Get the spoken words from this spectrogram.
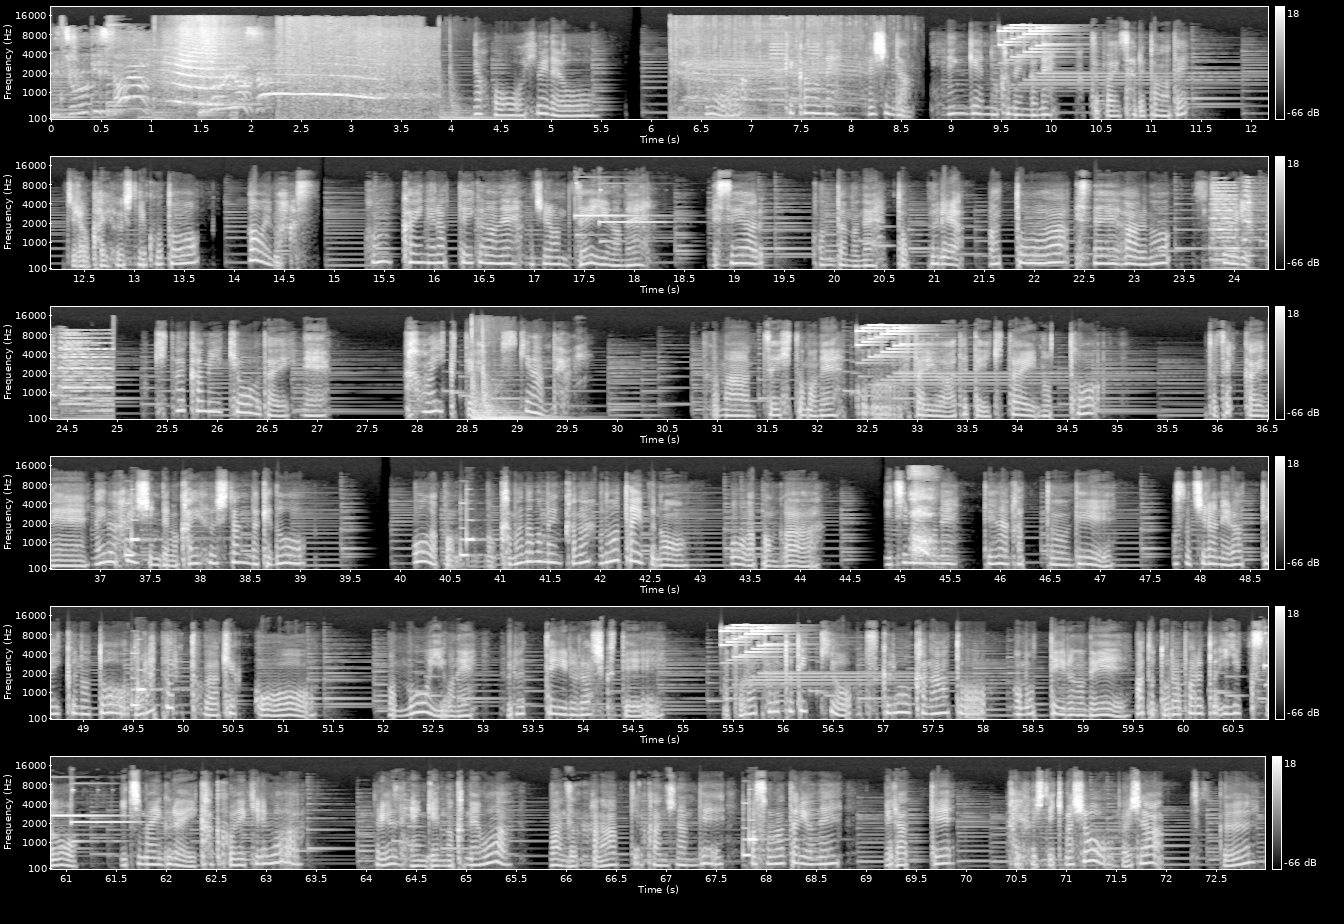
Mitsurugi style! やっほー、姫だよ。今日は、結果のね、最新弾、人間の仮面がね、発売されたので、こちらを開封していこうと思います。今回狙っていくのはね、もちろんゼイユのね、SAR、今度のね、トップレア、あとは SAR のスクーリ。北上兄弟ね、可愛くて好きなんだよね。まあ、ぜひともね、この二人を当てていきたいのと、あと前回ね、ライブ配信でも開封したんだけど、オーガポンの鎌田の面かな？このタイプのオーガポンが、一面もね、出なかったので、そちら狙っていくのと、ドラパルトが結構、猛威をね、振るっているらしくて、ドラパルトデッキを作ろうかなと思っているので、あとドラパルト EX を1枚ぐらい確保できれば、とりあえず変幻の仮面は満足かなっていう感じなんで、まあ、そのあたりをね、狙って開封していきましょう。それじゃあ、早速、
